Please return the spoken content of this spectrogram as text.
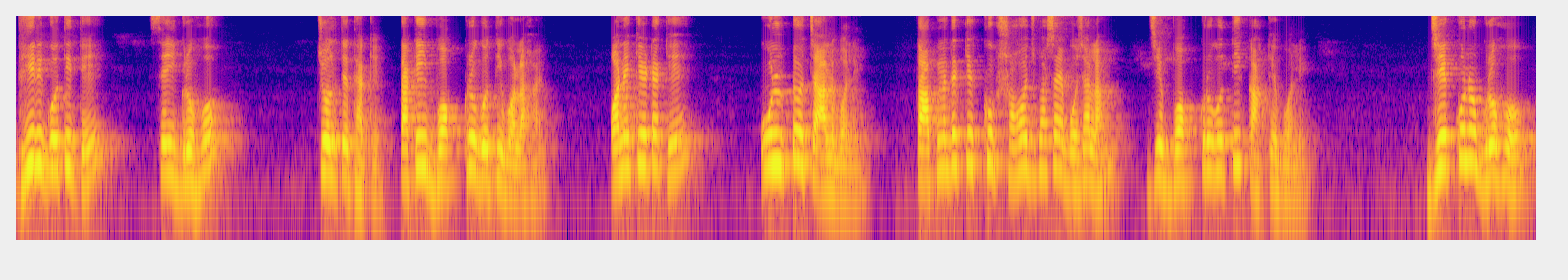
ধীর গতিতে সেই গ্রহ চলতে থাকে, তাকেই বক্রগতি বলা হয়। অনেকে এটাকে উল্টো চাল বলে। তো আপনাদেরকে খুব সহজ ভাষায় বোঝালাম যে বক্রগতি কাকে বলে। যে কোনো গ্রহ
